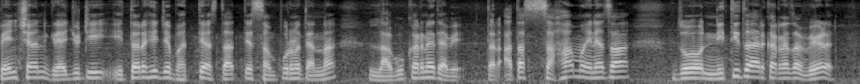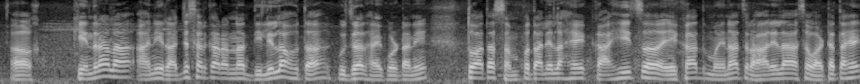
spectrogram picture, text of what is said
पेन्शन ग्रॅज्युटी इतरही जे भत्ते असतात ते संपूर्ण त्यांना लागू करण्यात यावे. तर आता सहा महिन्याचा जो नीती तयार करण्याचा वेळ केंद्राला आणि राज्य सरकारांना दिलेला होता गुजरात हायकोर्टाने तो आता संपत आलेला आहे. काहीच एखाद महिनाच राहिलेला असं वाटत आहे.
